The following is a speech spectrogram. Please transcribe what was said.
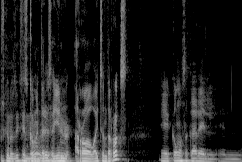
Pues que nos dejen sus ¿no? comentarios En ahí en arroba Whites on the Rocks. Eh, cómo sacar el, el-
